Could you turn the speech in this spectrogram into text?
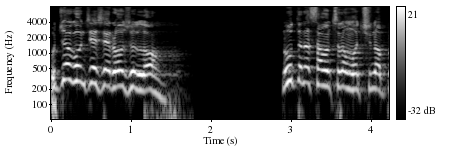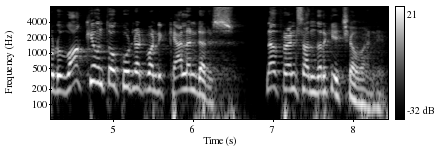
ఉద్యోగం చేసే రోజుల్లో నూతన సంవత్సరం వచ్చినప్పుడు వాక్యంతో కూడినటువంటి క్యాలెండర్స్ నా ఫ్రెండ్స్ అందరికీ ఇచ్చేవాడిని.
